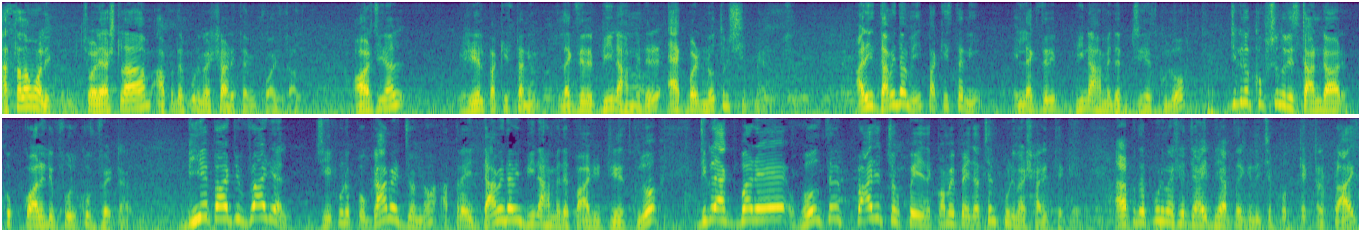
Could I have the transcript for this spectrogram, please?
আসসালামু আলাইকুম। চলে আসলাম আপনাদের পূর্ণিমার শাড়িতে আমি Faisal. Original real Pakistani luxury bin আহমেদের একবার নতুন শিপমেন্ট আর এই দামি দামি পাকিস্তানি এই লাক্সারি বিন আহমেদের ড্রেসগুলো যেগুলো খুব সুন্দর স্ট্যান্ডার্ড খুব কোয়ালিটিফুল খুব বেটার বিয়ে পার্টি ব্রাইডাল যে কোনো প্রোগ্রামের জন্য আপনারা এই দামি দামি বিন আহমেদের পার্টির ড্রেসগুলো যেগুলো একবারে হোলসেল প্রাইজের চোখ পেয়ে কমে পেয়ে যাচ্ছেন পূর্ণিমার শাড়ি থেকে। আর আপনাদের পূর্ণিমাসের জাহিদ ভাই আপনাদেরকে দিচ্ছে প্রত্যেকটার প্রাইস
